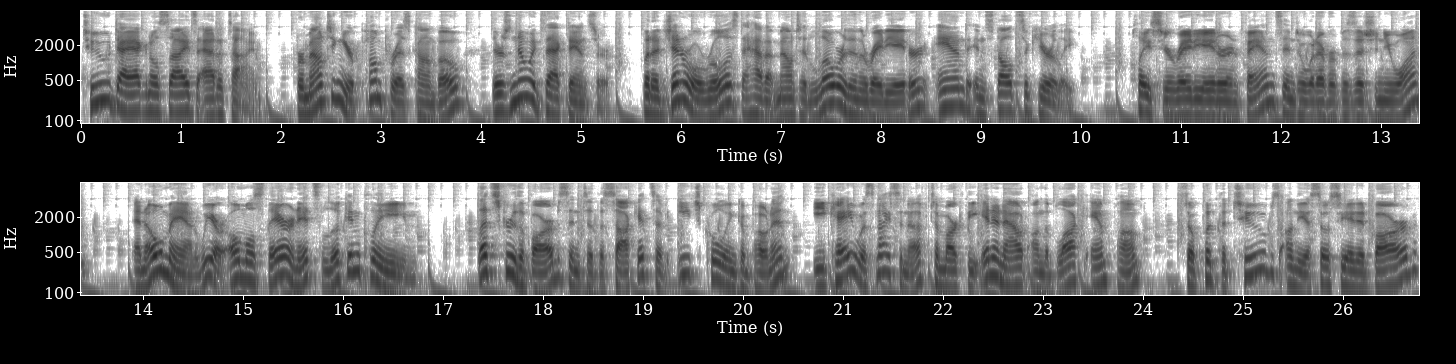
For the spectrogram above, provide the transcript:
two diagonal sides at a time. For mounting your pump res combo, there's no exact answer but a general rule is to have it mounted lower than the radiator and installed securely. Place your radiator and fans into whatever position you want, and oh man, we are almost there and it's looking clean. Let's screw the barbs into the sockets of each cooling component. EK was nice enough to mark the in and out on the block and pump, so put the tubes on the associated barb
